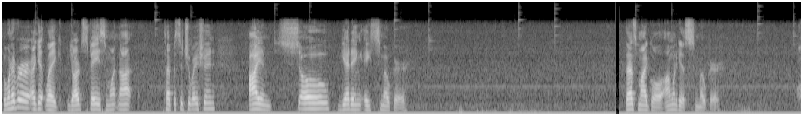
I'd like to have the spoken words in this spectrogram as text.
But whenever I get like yard space and whatnot type of situation, I am so getting a smoker. That's my goal. I'm gonna get a smoker.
